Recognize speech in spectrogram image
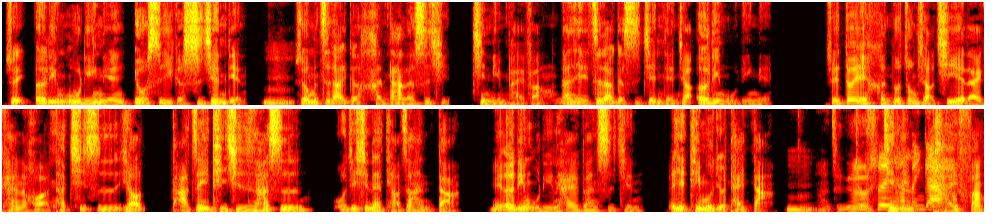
所以二零五零年又是一个时间点，嗯，所以我们知道一个很大的事情，净零排放，但是也知道一个时间点叫二零五零年。所以，对很多中小企业来看的话，它其实要答这一题，其实它是，我觉得现在挑战很大，因为二零五零年还有一段时间，而且题目就太大，嗯，这个净零排放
